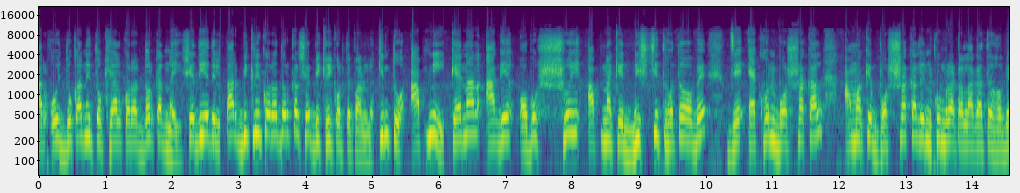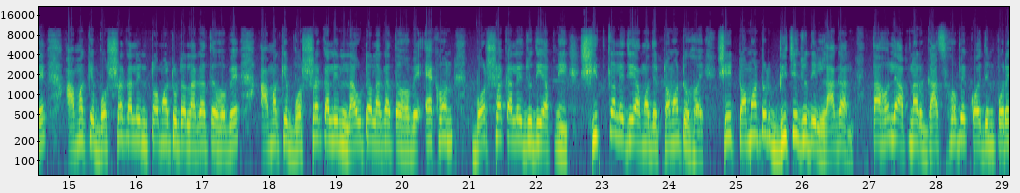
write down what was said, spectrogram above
আর ওই দোকানে তো খেয়াল করার দরকার নাই, সে দিয়ে দিল। তার বিক্রি করা দরকার, সে বিক্রি করতে পারল। কিন্তু আপনি কেনার আগে অবশ্যই আপনাকে নিশ্চিত হতে হবে যে এখন বর্ষাকাল, আমাকে বর্ষাকালীন কুমড়াটা লাগাতে হবে, আমাকে বর্ষাকালীন টমাটোটা লাগাতে হবে, আমাকে বর্ষাকালীন লাউটা লাগাতে হবে। এখন বর্ষাকালে যদি আপনি শীতকালে যে আমাদের টমাটো হয় সেই টমাটোর বীজে যদি লাগান, তাহলে আপনার গাছ হবে কয়দিন পরে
